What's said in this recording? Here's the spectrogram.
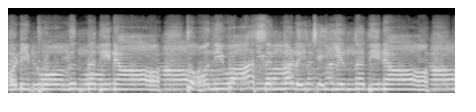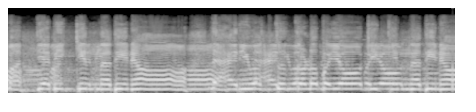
ഓടിപ്പോകുന്നതിനോ തോന്നിവാസങ്ങൾ ചെയ്യുന്നതിനോ മദ്യപിക്കുന്നതിനോ ലഹരി വസ്തുക്കൾ ഉപയോഗിക്കുന്നതിനോ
